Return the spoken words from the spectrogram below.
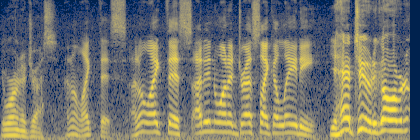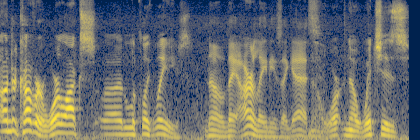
you're wearing a dress. I don't like this. I don't like this. I didn't want to dress like a lady. You had to to go over undercover. Warlocks uh, look like ladies. No, they are ladies, I guess. War- no, witches.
